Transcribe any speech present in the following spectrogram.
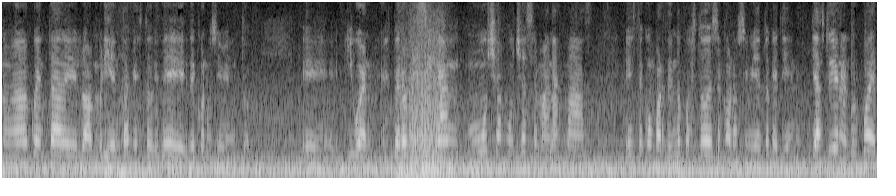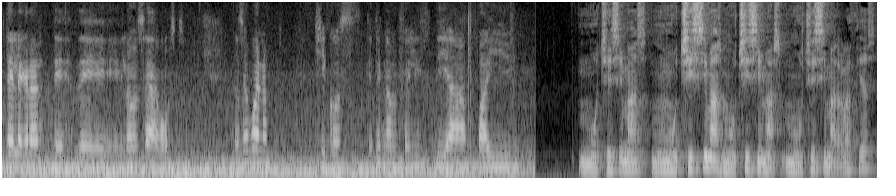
no me dado cuenta de lo hambrienta que estoy de, conocimiento. Eh, y bueno, espero que sigan muchas, muchas semanas más este, compartiendo pues todo ese conocimiento que tienen. Ya estoy en el grupo de Telegram desde el 11 de agosto. Entonces, bueno, chicos, que tengan feliz día. Bye. Muchísimas, muchísimas, muchísimas, muchísimas gracias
